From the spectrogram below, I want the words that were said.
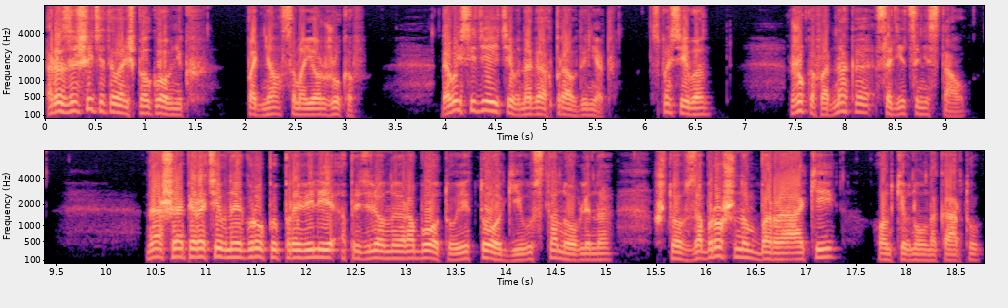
«Разрешите, товарищ полковник?» — поднялся майор Жуков. «Да вы сидите, в ногах правды нет». «Спасибо». Жуков, однако, садиться не стал. Наши оперативные группы провели определенную работу. Итоги установлено, что в заброшенном бараке, он кивнул на карту,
